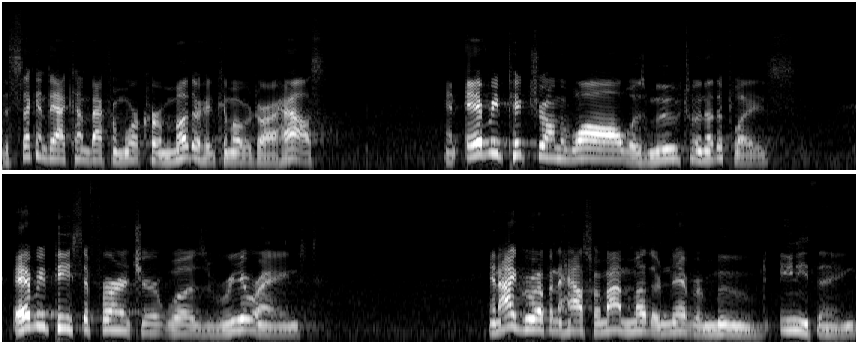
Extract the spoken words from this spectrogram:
the second day I come back from work, her mother had come over to our house, and every picture on the wall was moved to another place. Every piece of furniture was rearranged. And I grew up in a house where my mother never moved anything.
